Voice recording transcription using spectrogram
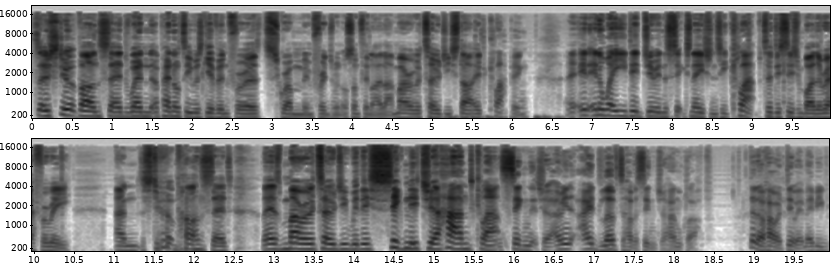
So Stuart Barnes said when a penalty was given for a scrum infringement or something like that, Maro Itoje started clapping. In, in a way he did during the Six Nations, he clapped a decision by the referee. And Stuart Barnes said, there's Maro Itoje with his signature hand clap. Signature. I mean, I'd love to have a signature hand clap. Don't know how I'd do it. Maybe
